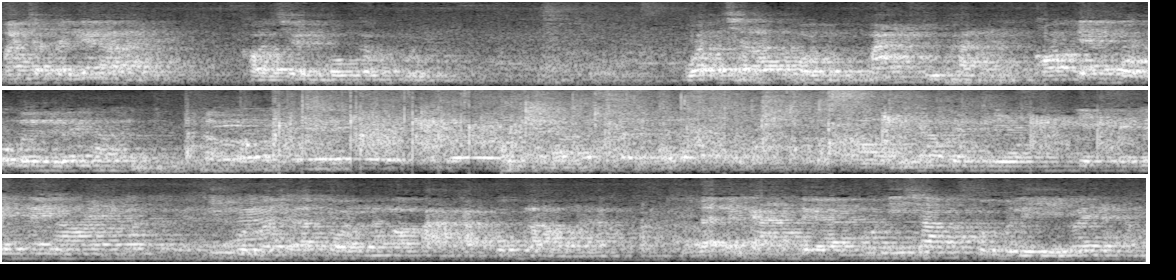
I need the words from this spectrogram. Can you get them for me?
มันจะเป็นเรื่องอะไร ขอเชิญพบกับคุณ วัชรพลมากสุพรรณขอเสียงปรบมือด้วยครับเอาที่เราเป็นเพียงเก็บเล็กๆน้อยๆนะครับ ที่คุณวัชรพลนำมาฝากกับพวกเรานะครับ และเป็นการเตือนผู้ที่ชอบสูบบุหรี่ด้วยนะครับ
